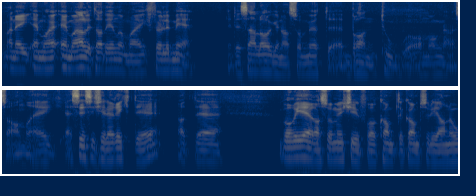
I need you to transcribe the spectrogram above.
Men jeg, jeg, må, jeg må, ærlig talt innrømme jeg følger med disse lagene som møter Brann 2 og mange av disse andre. Jeg, jeg syns ikke det er riktig at det varierer så mye fra kamp til kamp som de gjør nå.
